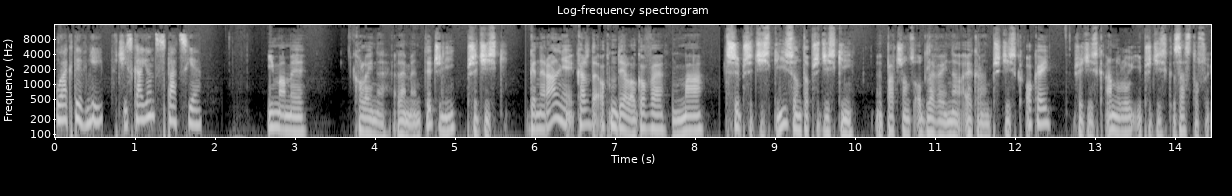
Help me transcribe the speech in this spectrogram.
Uaktywnij, wciskając spację. I mamy kolejne elementy, czyli przyciski. Generalnie każde okno dialogowe ma trzy przyciski. Są to przyciski, patrząc od lewej na ekran, przycisk OK, przycisk anuluj i przycisk zastosuj.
